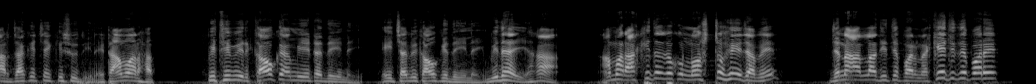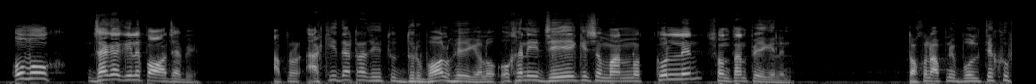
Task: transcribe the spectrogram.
আর যাকে চাই কিছু দিই না, এটা আমার হাত। পৃথিবীর কাউকে আমি এটা দেই নাই, এই চাবি কাউকে দেই নাই। বিধাই হ্যাঁ আমার আখিটা যখন নষ্ট হয়ে যাবে, যে না, আল্লাহ দিতে পারে না। কে দিতে পারে? অমুক জায়গায় গেলে পাওয়া যাবে। আপনার আকিদাটা যেহেতু দুর্বল হয়ে গেল, ওখানে যে কিছু মান্যত করলেন, সন্তান পেয়ে গেলেন। তখন আপনি বলতে খুব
